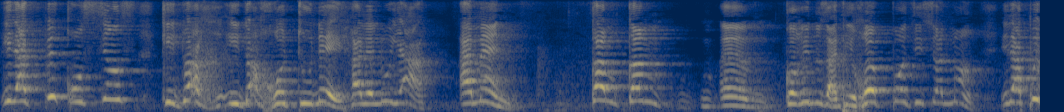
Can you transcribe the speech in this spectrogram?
Il a pris conscience qu'il doit, il doit retourner. Alléluia. Amen. Comme, comme euh, Corinne nous a dit, repositionnement. Il a pris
